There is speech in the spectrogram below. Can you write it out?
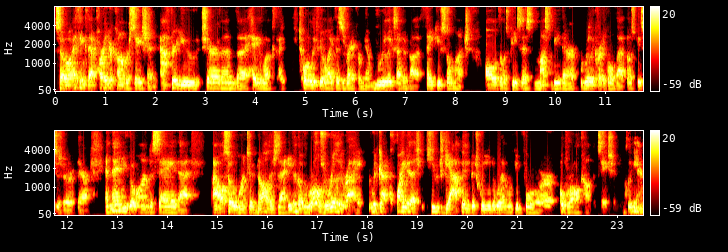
So I think that part of your conversation, after you share them the, hey, look, I totally feel like this is right for me, I'm really excited about it, thank you so much. All of those pieces must be there, really critical that those pieces are there. And then mm-hmm. you go on to say that I also want to acknowledge that even though the role is really right, we've got quite a huge gap in between what I'm looking for overall compensation, including Yeah.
